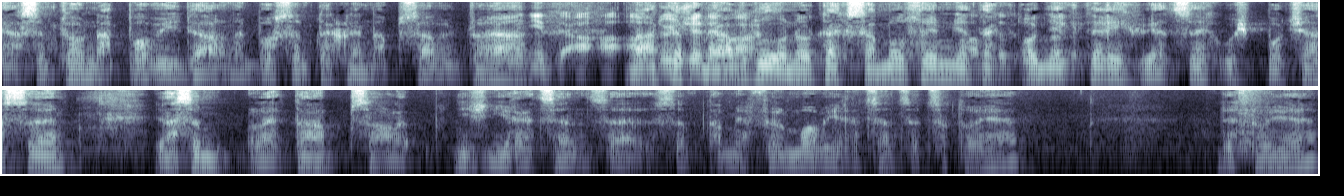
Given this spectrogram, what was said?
já jsem toho napovídal, nebo jsem takhle napsal. To já, Vidíte, a, a máte pravdu, vás. no tak samozřejmě, máte tak o některých věcech už po čase, já jsem leta psal knižní recenze, jsem, tam je filmový recenze, co to je? Kde to je.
